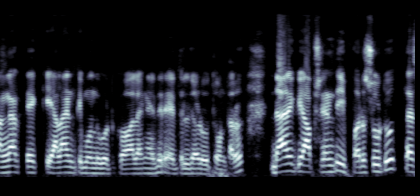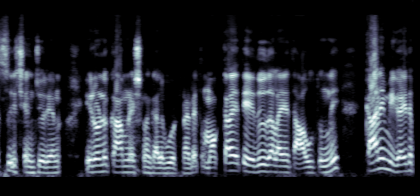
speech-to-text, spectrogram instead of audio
బంగారు తీగకి ఎలాంటి మందు కొట్టుకోవాలనేది రైతులు అడుగుతూ ఉంటారు. దానికి ఆప్షన్ అంటే ఈ పర్సూటు ప్లస్ ఈ సెంచురియన్ ఈ రెండు కాంబినేషన్లు కలిపి కొట్టినట్టయితే మొక్కలైతే ఎదుగుదల అయితే ఆగుతుంది. కానీ మీకు అయితే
